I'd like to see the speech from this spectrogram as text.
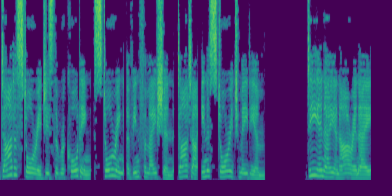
Data storage is the recording storing of information data in a storage medium. DNA and RNA,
